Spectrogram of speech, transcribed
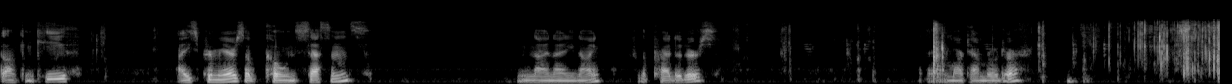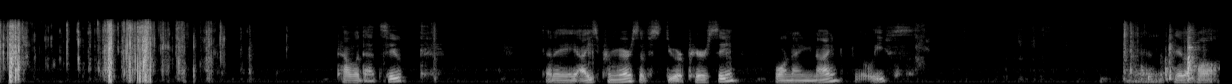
Duncan Keith, Ice Premieres of Colton Sissons, 9.99 for the Predators. And Martin Brodeur. Pavel Datsyuk, A ice premieres of Stuart Percy, 4.99 for the Leafs. And Taylor Hall.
